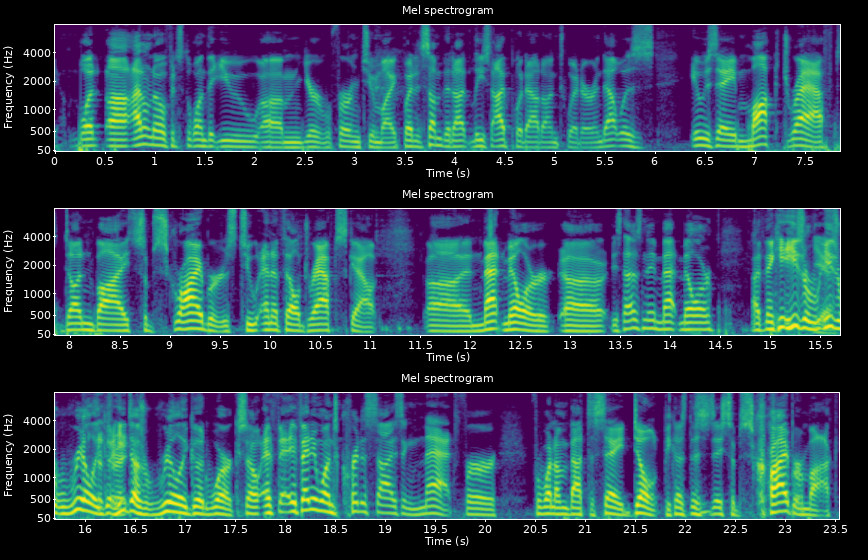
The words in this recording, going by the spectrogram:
Yeah. What uh, I don't know if it's the one that you um, you're referring to, Mike, but it's something that at least I put out on Twitter, and that was it was a mock draft done by subscribers to NFL Draft Scout, Uh, and Matt Miller, uh, is that his name? Matt Miller. I think he, he's a Yeah. he's a really good. He does really good work. So if if anyone's criticizing Matt for for what I'm about to say, don't because this is a subscriber mock.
